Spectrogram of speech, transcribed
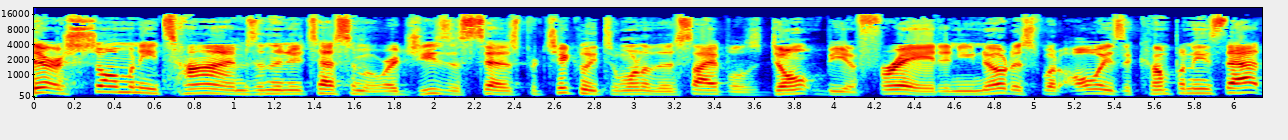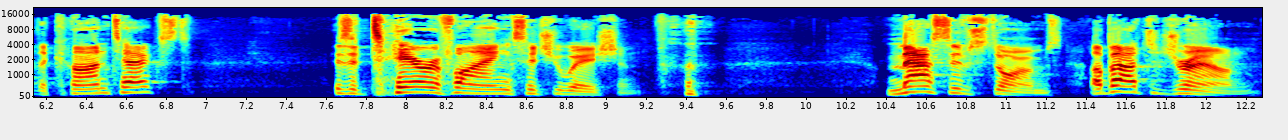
There are so many times in the New Testament where Jesus says, particularly to one of the disciples, don't be afraid. And you notice what always accompanies that, the context, is a terrifying situation. Massive storms, about to drown.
